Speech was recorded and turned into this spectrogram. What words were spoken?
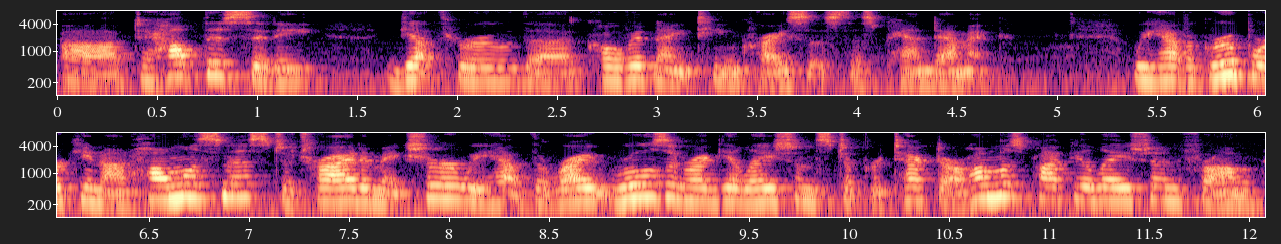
uh, to help this city get through the COVID-19 crisis, this pandemic. We have a group working on homelessness to try to make sure we have the right rules and regulations to protect our homeless population from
